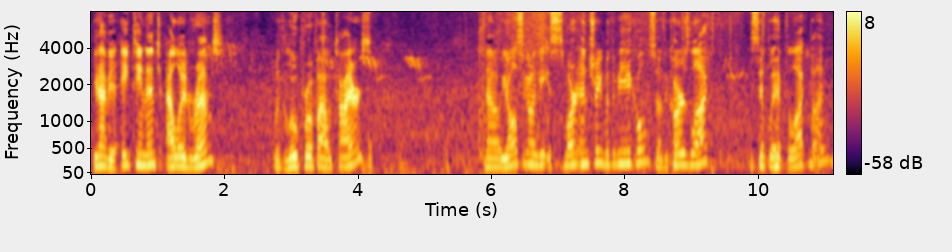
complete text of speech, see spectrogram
You'd have your 18 inch alloyed rims with low profile tires. Now you're also going to get your smart entry with the vehicle. So if the car is locked, you simply hit the lock button.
